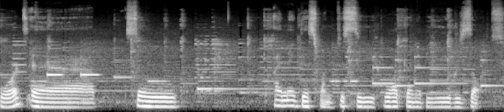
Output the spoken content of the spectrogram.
uh, so I make this one to see what gonna be results.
